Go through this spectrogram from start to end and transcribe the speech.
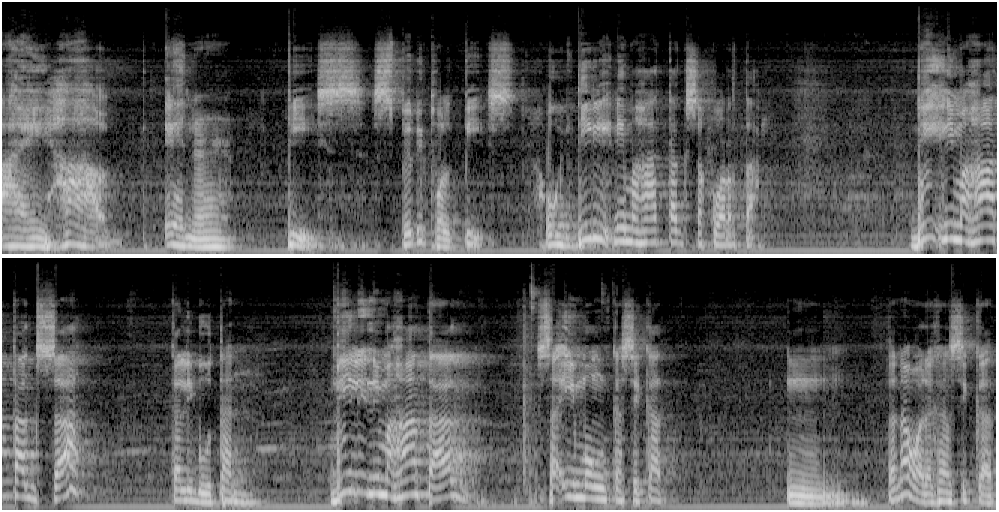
I have inner peace, spiritual peace. Ug dili ni mahatag sa kwarta. Di ni mahatag sa kalibutan. Dili ni mahatag sa imong kasikat. Mm. Tanawa na kang sikat.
